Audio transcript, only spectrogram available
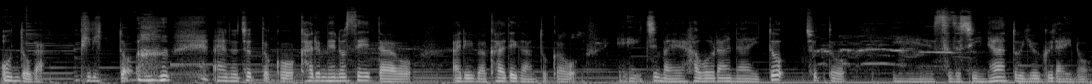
温度がピリッと。あのちょっとこう軽めのセーターをあるいはカーディガンとかを、えー、1枚羽織らないとちょっと、えー、涼しいなというぐらいの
